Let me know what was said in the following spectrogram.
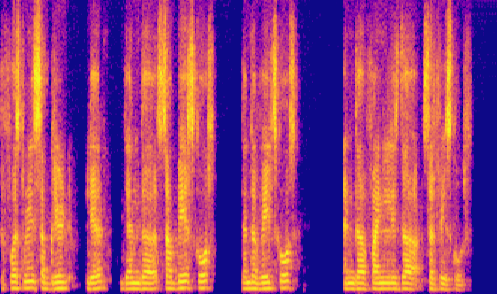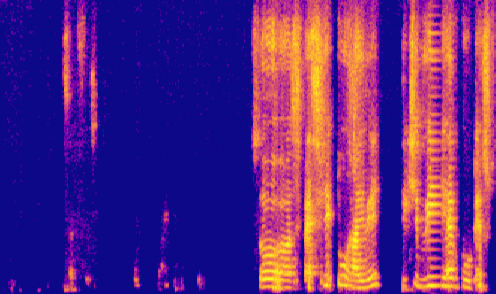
The first one is subgrade layer, then the sub-base course, then the base course, and the final is the surface course. So uh, specific to highway, we have two tests.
